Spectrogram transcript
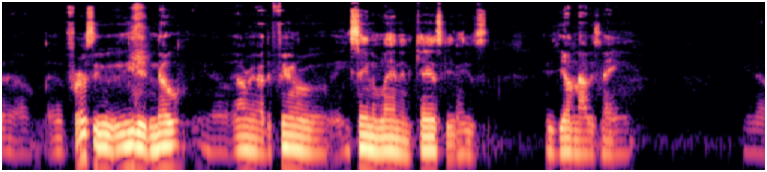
Um, at first, he, he didn't know. You know, I remember at the funeral, he seen him laying in the casket, and he was he was yelling out his name. You know,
